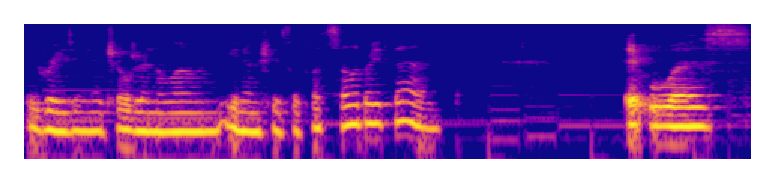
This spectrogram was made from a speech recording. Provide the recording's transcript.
raising their children alone. You know she's like let's celebrate them. It was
